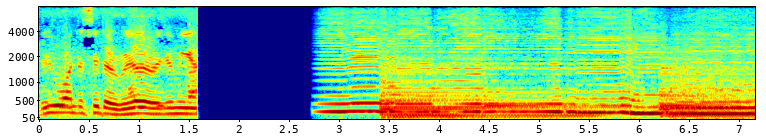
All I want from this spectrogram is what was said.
Do you want to see the real resume? Thank you.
